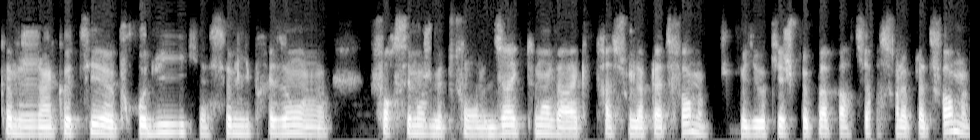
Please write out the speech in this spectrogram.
comme j'ai un côté euh, produit qui est assez omniprésent, euh, forcément, je me tourne directement vers la création de la plateforme. Je me dis, OK, je ne peux pas partir sur la plateforme.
